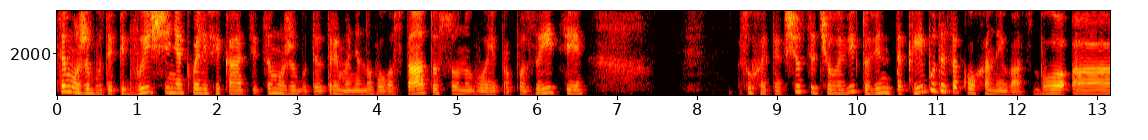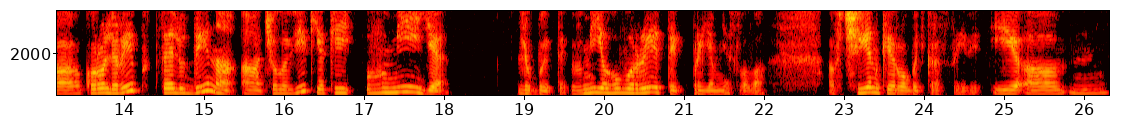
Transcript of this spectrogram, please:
Це може бути підвищення кваліфікації, це може бути отримання нового статусу, нової пропозиції. Слухайте, якщо це чоловік, то він такий буде закоханий в вас, бо а, король риб це людина, а чоловік, який вміє любити, вміє говорити приємні слова, вчинки робить красиві і м,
